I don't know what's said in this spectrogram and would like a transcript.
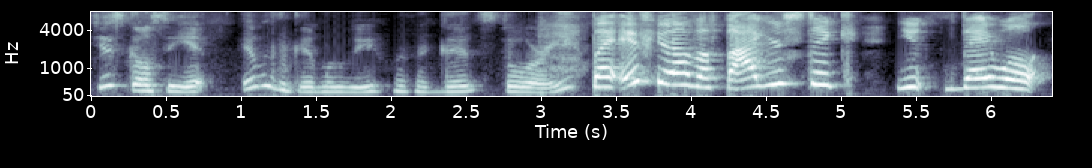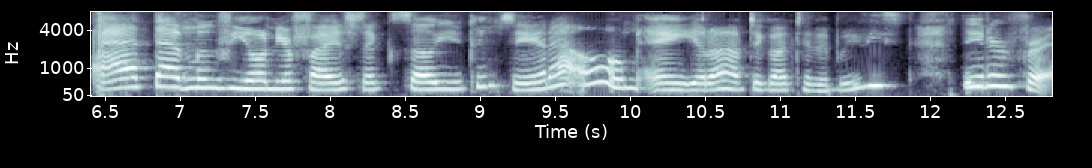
just go see it. It was a good movie with a good story. But if you have a fire stick, you they will add that movie on your fire stick so you can see it at home and you don't have to go to the movies theater for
